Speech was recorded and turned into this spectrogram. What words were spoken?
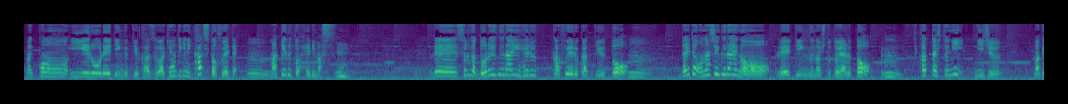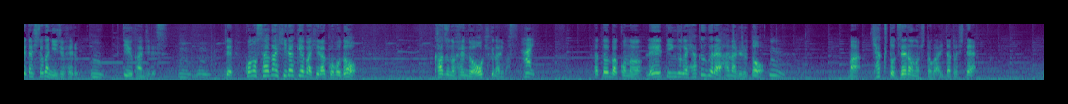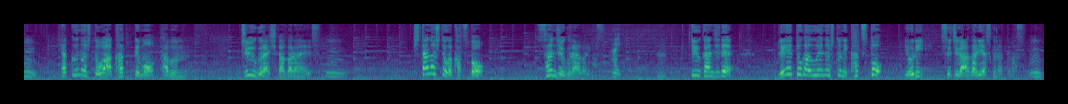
まあ、この ELO レーティングっていう数は基本的に勝つと増えて、うん。負けると減ります。うん。で、それがどれぐらい減るか増えるかっていうと、うん。大体同じぐらいのレーティングの人とやると、うん。勝った人に20、負けた人が20減るうん。っていう感じです。うん。うん。で、この差が開けば開くほど、数の変動は大きくなります。はい。例えばこのレーティングが100ぐらい離れると、うん。まあ、100と0の人がいたとして、うん。100の人は勝っても多分10ぐらいしか上がらないです。うん。下の人が勝つと30ぐらい上がります。はい。っていう感じで、レートが上の人に勝つと、より数値が上がりやすくなってます。うん。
